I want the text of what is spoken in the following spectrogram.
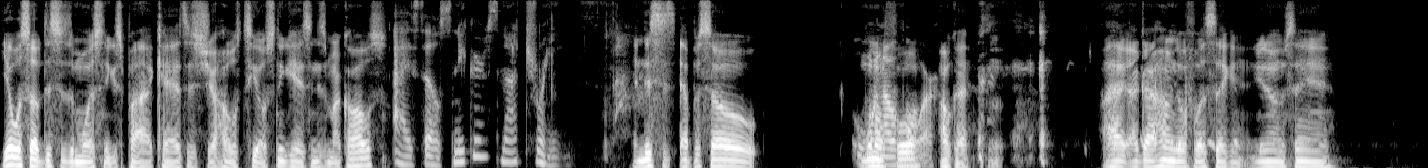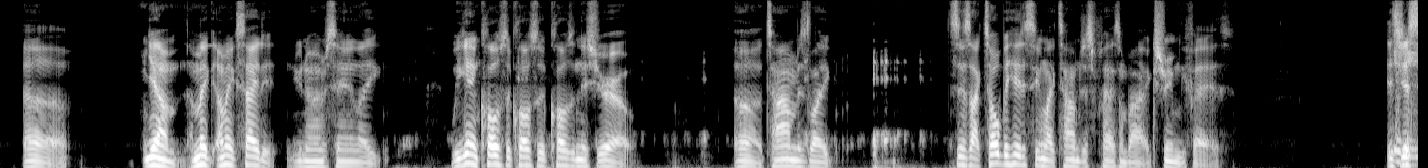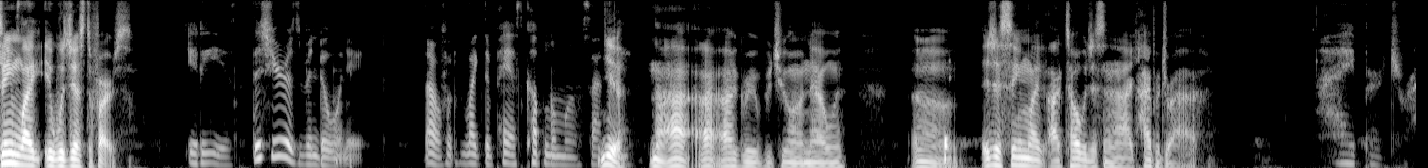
Yo, what's up? This is the More Sneakers Podcast. This is your host, T.O. Sneakerheads, and this is my co host. I sell sneakers, not dreams. And this is episode 104. Okay. I I got hung up for a second. You know what I'm saying? Uh, yeah, I'm I'm, I'm excited. You know what I'm saying? Like, we getting closer, closer, closing this year out. Uh, time is like since October hit, it seemed like time just passing by extremely fast. It, It just is. seemed like it was just the first. It is. This year has been doing it. Oh, for like the past couple of months. I Yeah, think. no, I, I I agree with you on that one. Um, it just seemed like October just in like hyperdrive. Hyperdrive.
